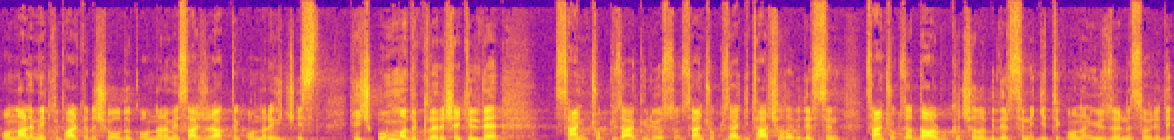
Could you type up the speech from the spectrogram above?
Onlarla mektup arkadaşı olduk, onlara mesajlar attık, onlara hiç hiç ummadıkları şekilde sen çok güzel gülüyorsun, sen çok güzel gitar çalabilirsin, sen çok güzel darbuka çalabilirsin. Gittik onun yüzlerini söyledik.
